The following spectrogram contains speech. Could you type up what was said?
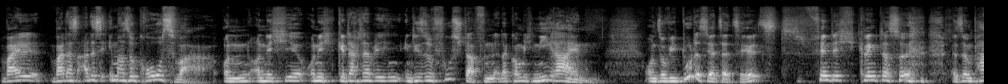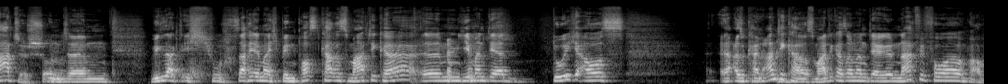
weil, weil das alles immer so groß war und, und, ich, und ich gedacht habe, in, diese Fußstapfen, da komme ich nie rein. Und so wie du das jetzt erzählst, finde ich, klingt das so sympathisch. Mhm. Und ähm, wie gesagt, ich sage ja immer, ich bin Postcharismatiker, ähm, jemand, der durchaus äh, also kein Anticharismatiker, sondern der nach wie vor,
